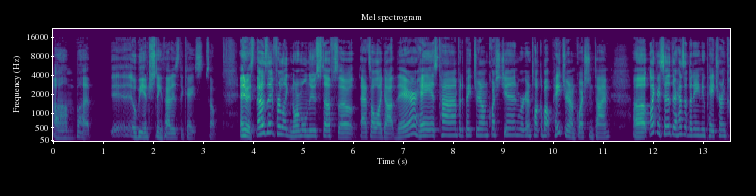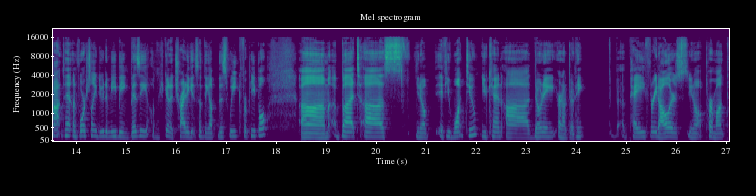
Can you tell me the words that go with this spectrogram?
Um, but it'll be interesting if that is the case. So, anyways, that was it for like normal news stuff. So that's all I got there. Hey, it's time for the Patreon question. We're gonna talk about Patreon question time. Uh, like I said, there hasn't been any new Patreon content, unfortunately, due to me being busy. I'm going to try to get something up this week for people. Um, but, uh, you know, if you want to, you can uh, donate, or not donate, pay $3, you know, per month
